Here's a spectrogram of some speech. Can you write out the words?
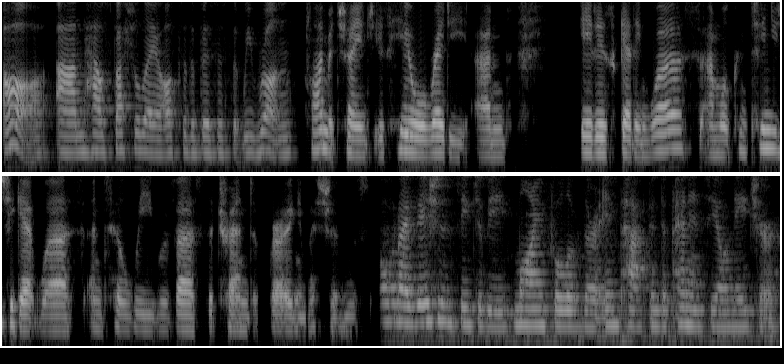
are and how special they are to the business that we run. Climate change is here already and it is getting worse and will continue to get worse until we reverse the trend of growing emissions. Organizations need to be mindful of their impact and dependency on nature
